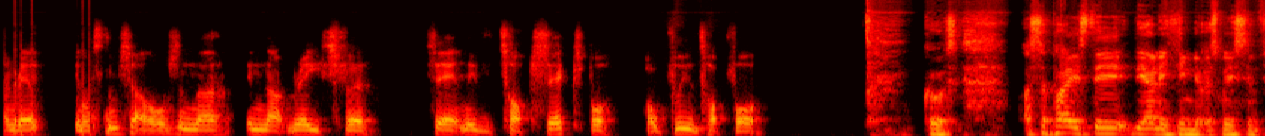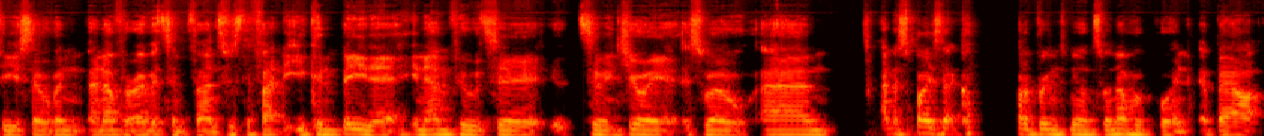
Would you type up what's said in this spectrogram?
and really themselves in that in that race for certainly the top six, but hopefully the top four. Of course. I suppose the, the only thing that was missing for yourself and, and other Everton fans was the fact that you couldn't be there in Anfield to to enjoy it as well. Um, and I suppose that kind of brings me on to another point about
